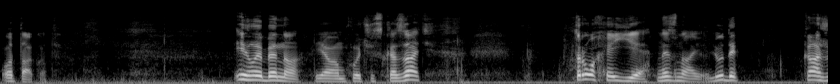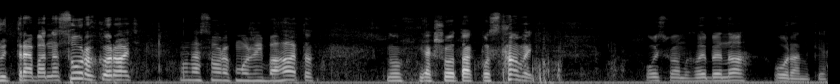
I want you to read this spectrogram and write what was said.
Отак от. І глибина, я вам хочу сказати. Трохи є, не знаю. Люди кажуть, треба на 40 орати. Ну, на 40 може і багато. Ну, якщо так поставить, ось вам глибина оранки.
